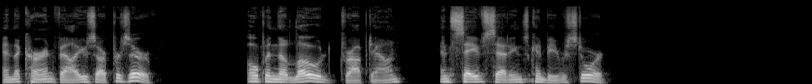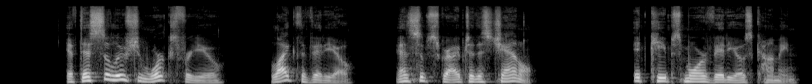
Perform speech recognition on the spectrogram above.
and the current values are preserved. Open the Load dropdown, and saved settings can be restored. If this solution works for you, like the video and subscribe to this channel. It keeps more videos coming.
